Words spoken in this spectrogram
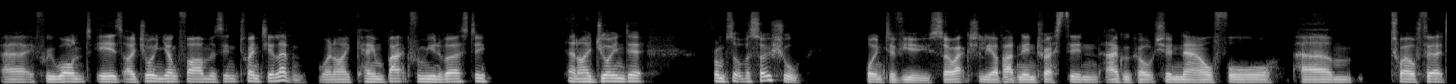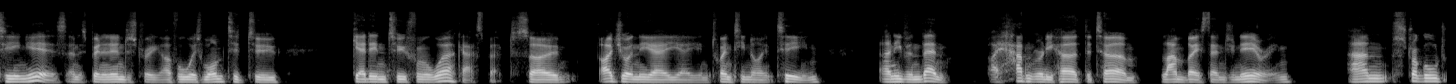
uh, if we want, is I joined Young Farmers in 2011 when I came back from university, and I joined it from sort of a social point of view. So actually, I've had an interest in agriculture now for um, 12, 13 years, and it's been an industry I've always wanted to get into from a work aspect. So I joined the AEA in 2019, and even then, I hadn't really heard the term land based engineering and struggled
